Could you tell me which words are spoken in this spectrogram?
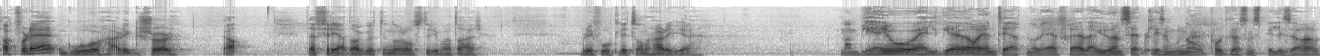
takk for det. God helg sjøl. Ja. Det er fredag vet du, når oss driver med dette her. Blir fort litt sånn helge... Man blir jo helgeorientert når det er fredag, uansett liksom når podkasten spilles av.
